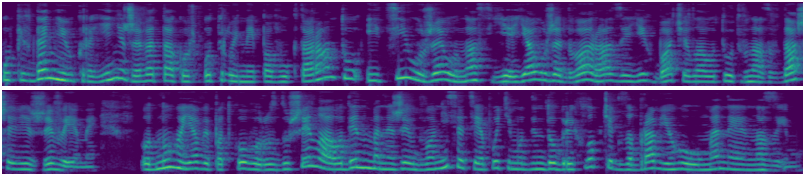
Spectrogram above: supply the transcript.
У південній Україні живе також отруйний павук тарантул, і ці вже у нас є. Я вже два рази їх бачила отут в нас в Дашеві живими. Одного я випадково роздушила, а один в мене жив два місяці, а потім один добрий хлопчик забрав його у мене на зиму.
